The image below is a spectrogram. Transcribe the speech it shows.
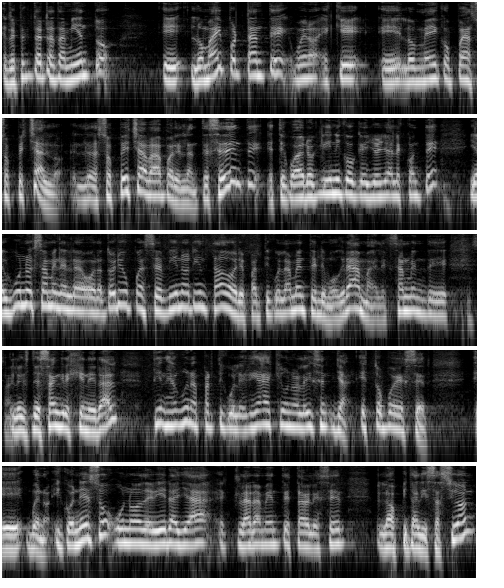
Respecto al tratamiento, eh, lo más importante, bueno, es que eh, los médicos puedan sospecharlo. La sospecha va por el antecedente, este cuadro clínico que yo ya les conté, y algunos exámenes en laboratorio pueden ser bien orientadores, particularmente el hemograma, el examen de, de sangre general, tiene algunas particularidades que uno le dicen, ya, esto puede ser. Eh, bueno, y con eso uno debiera ya claramente establecer la hospitalización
